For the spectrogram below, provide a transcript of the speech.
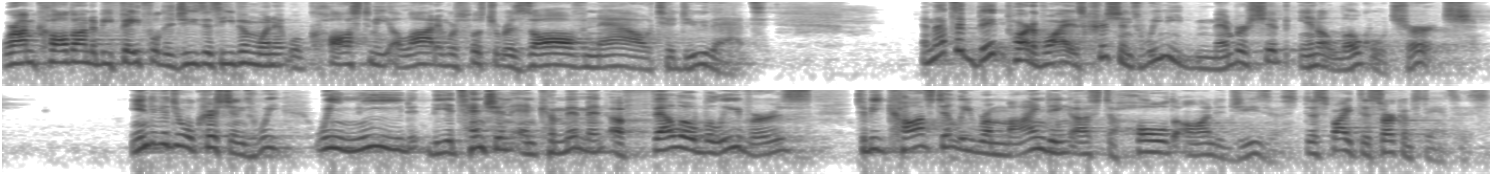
where I'm called on to be faithful to Jesus even when it will cost me a lot, and we're supposed to resolve now to do that. And that's a big part of why, as Christians, we need membership in a local church. Individual Christians, we, we need the attention and commitment of fellow believers to be constantly reminding us to hold on to Jesus, despite the circumstances,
